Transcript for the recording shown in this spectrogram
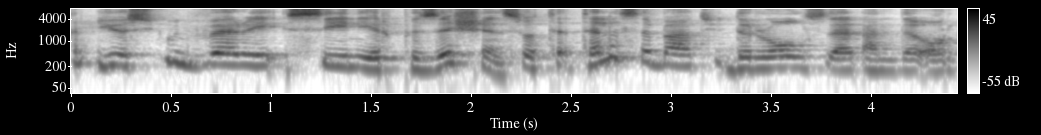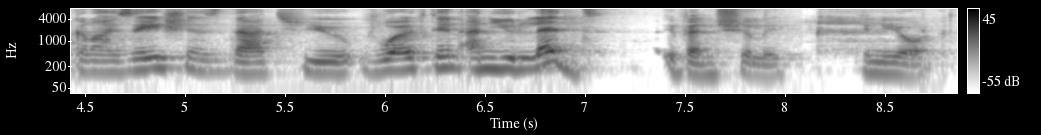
And you assumed very senior positions. So t- tell us about the roles that and the organizations that you worked in and you led eventually in New York.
